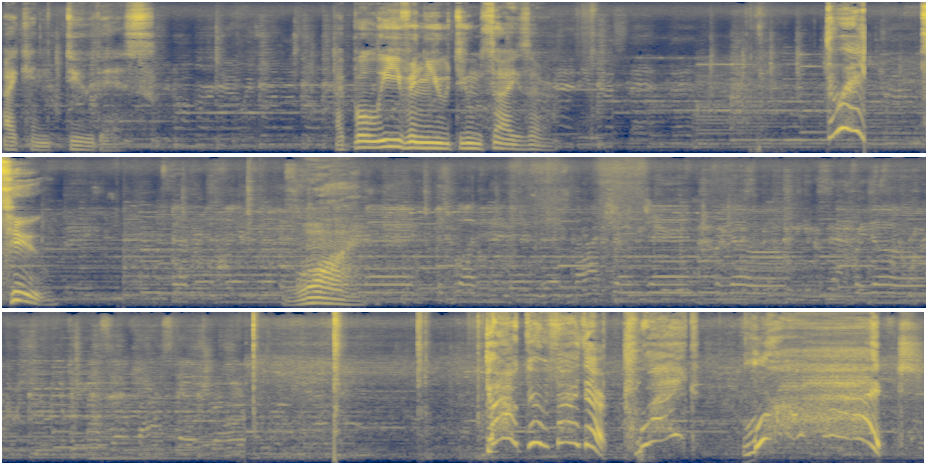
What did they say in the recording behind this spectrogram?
I can do this. I believe in you, Doomscizor. Three, two, one. Go, Doomscizor! Quake! Launch!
